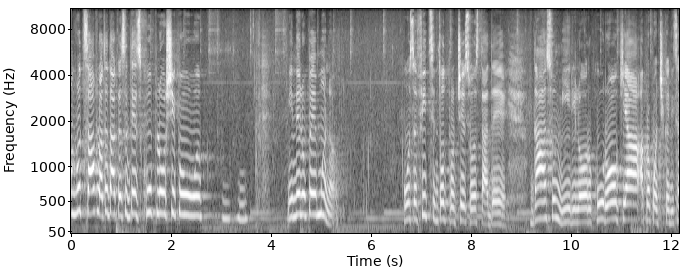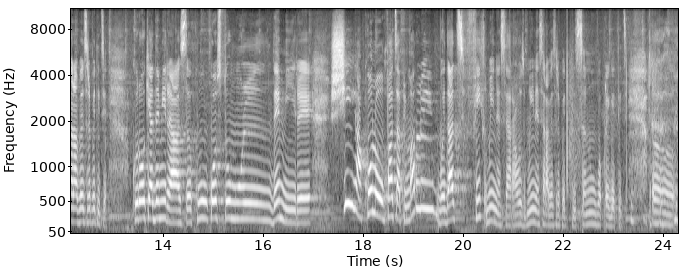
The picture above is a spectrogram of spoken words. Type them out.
am vrut să aflu atât dacă sunteți cuplu și cu inelul pe mână. O să fiți în tot procesul ăsta de dansul mirilor, cu rochia, apropo, ci că diseară aveți repetiție, cu rochia de mireasă, cu costumul de mire și acolo, în fața primarului, voi dați fix, mâine seara, auzi, mâine seara aveți repetiții, să nu vă pregătiți. Uh,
